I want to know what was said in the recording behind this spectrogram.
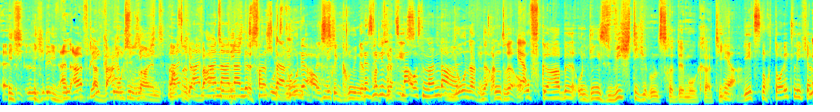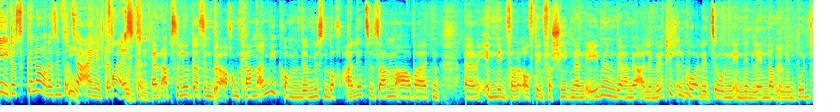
äh, Ich- ich- ich- ein ich AfD-Klon zu sein. nicht- Nein, Ich nein, erwarte nein, nein, nein, das die verstanden Union wir auch nicht. grüne Das will ich jetzt mal ist. auseinanderhalten. Die Union hat eine andere Ja. Aufgabe und die ist wichtig in unserer Demokratie. Ja. Geht's noch deutlicher? nee, das genau, da sind wir uns So. ja einig. Das, Frau Esken. Nein, absolut, da sind wir auch im Kern angekommen. Wir müssen doch alle zusammenarbeiten äh, in den, auf den verschiedenen Ebenen. Wir haben ja alle möglichen Koalitionen in den Ländern und im Bund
